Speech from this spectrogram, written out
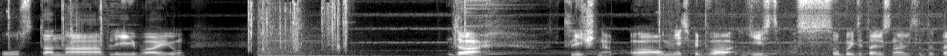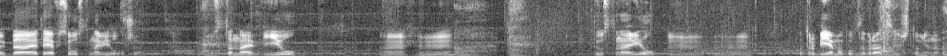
устанавливаю. Да, отлично. А, у меня теперь два есть особые детали устанавливаются. Тогда это я все установил уже. Установил. Мгм. Ты установил? Мгм. По трубе я могу взобраться или что мне надо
